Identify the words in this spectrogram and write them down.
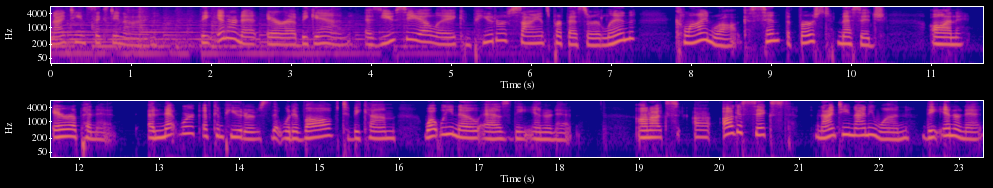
1969, the Internet era began as UCLA computer science professor Lynn Kleinrock sent the first message on ARPANET, a network of computers that would evolve to become what we know as the Internet. On uh, August 6, 1991, the Internet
